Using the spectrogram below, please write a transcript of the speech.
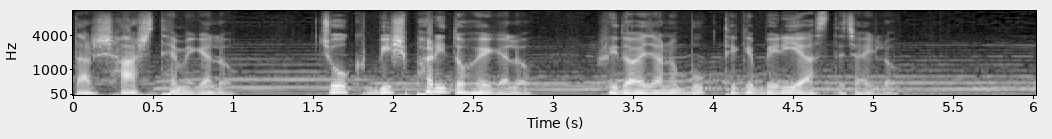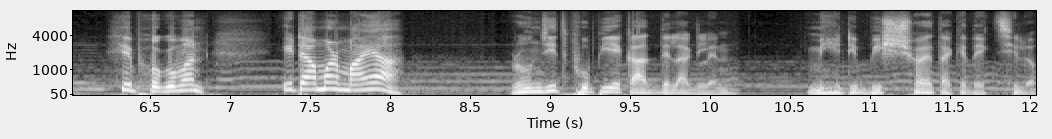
তার শ্বাস থেমে গেল। চোখ বিস্ফারিত হয়ে গেল। হৃদয় যেন বুক থেকে বেরিয়ে আসতে চাইল। হে ভগবান, এটা আমার মায়া! রঞ্জিত ফুপিয়ে কাঁদতে লাগলেন। মেহেটি বিস্ময়ে তাকে দেখছিল।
